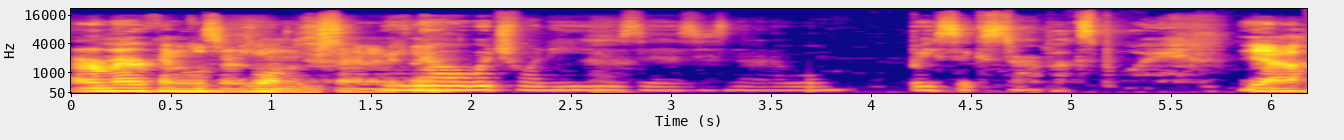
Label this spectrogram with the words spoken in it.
Our American listeners won't understand anything. We know which one he uses. He's not a basic Starbucks boy. Yeah,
